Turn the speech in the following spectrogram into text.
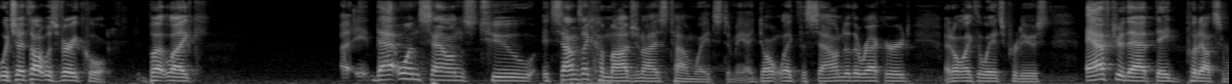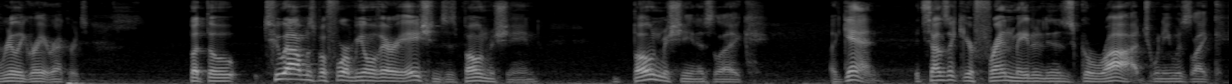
which I thought was very cool. But like uh, it- that one sounds too. It sounds like homogenized Tom Waits to me. I don't like the sound of the record. I don't like the way it's produced. After that, they put out some really great records. But the two albums before Mule Variations is Bone Machine. Bone Machine is like, again, it sounds like your friend made it in his garage when he was like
